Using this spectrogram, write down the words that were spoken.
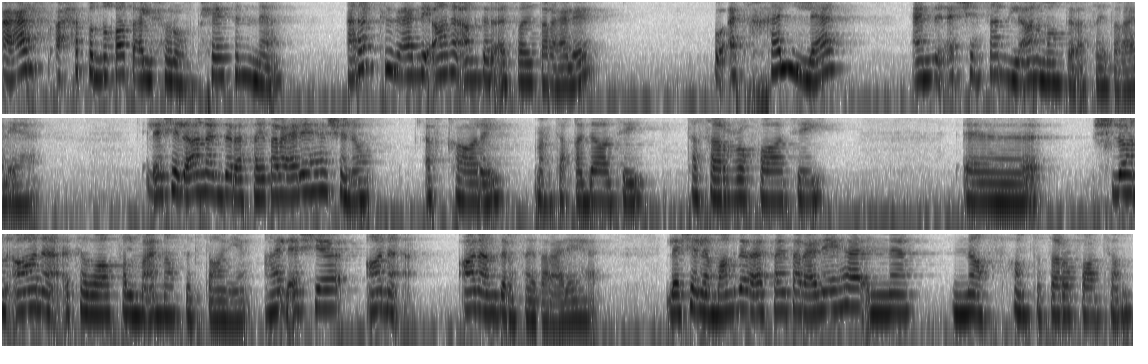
أعرف أحط النقاط على الحروف بحيث انه أركز على اللي أنا أقدر أسيطر عليه وأتخلى عن الأشياء الثانية اللي أنا ما أقدر أسيطر عليها. الأشياء اللي أنا أقدر أسيطر عليها شنو؟ أفكاري معتقداتي تصرفاتي أه شلون أنا أتواصل مع الناس الثانية. هاي الاشياء أنا أنا أقدر أسيطر عليها. الاشياء اللي ما أقدر أسيطر عليها إن الناس هم تصرفاتهم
